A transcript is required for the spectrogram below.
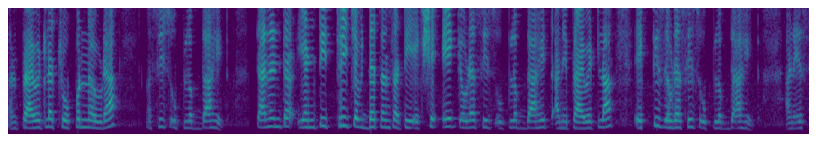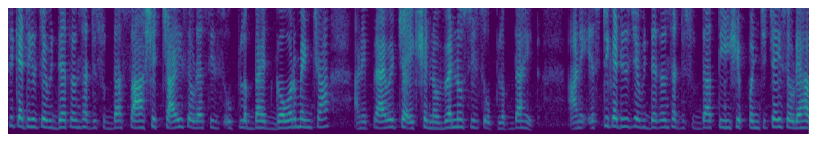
आणि प्रायव्हेटला चोपन्न एवढ्या सीट्स उपलब्ध आहेत. त्यानंतर एन टी थ्रीच्या विद्यार्थ्यांसाठी एकशे एक एवढ्या सीट्स उपलब्ध आहेत आणि प्रायव्हेटला एकतीस एवढ्या सीट्स उपलब्ध आहेत. आणि एस सी कॅटेगरीच्या विद्यार्थ्यांसाठी सुद्धा सहाशे चाळीस एवढ्या सीट्स उपलब्ध आहेत. गव्हर्मेंटच्या आणि प्रायव्हेटच्या एकशे नव्याण्णव सीट्स उपलब्ध आहेत. आणि एस टी कॅटेगरीच्या विद्यार्थ्यांसाठी सुद्धा तीनशे पंचेचाळीस एवढ्या हा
